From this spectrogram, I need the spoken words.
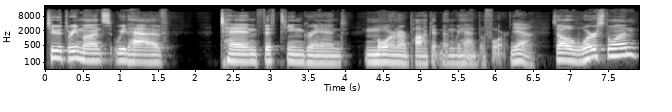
two three months we'd have 10 15 grand more in our pocket than we had before Yeah. so worst one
